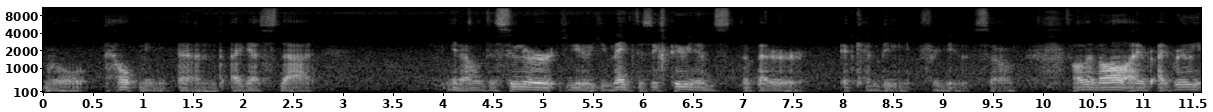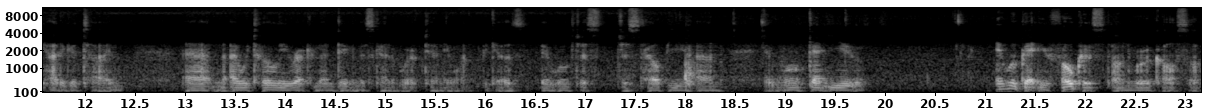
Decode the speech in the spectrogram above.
will help me. And I guess that you know the sooner you you make this experience the better it can be for you. So, all in all, I, I really had a good time, and I would totally recommend doing this kind of work to anyone because it will just just help you and it will get you it will get you focused on work also,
